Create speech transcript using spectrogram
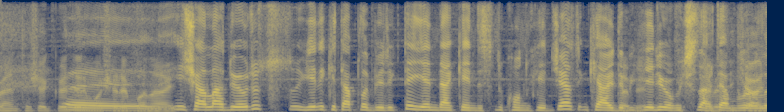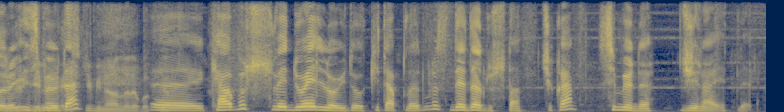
Ben teşekkür ederim. şeref bana Ee, ait. İnşallah diyoruz yeni kitapla birlikte yeniden kendisini konuk edeceğiz. İki ayda bir Tabii. geliyormuş zaten Evet, buralara bir İzmir'den. Eski binalara bakıyorum. Ee, Kabus ve Düello'ydu kitaplarımız. Dedalus'tan çıkan Simone cinayetleri.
